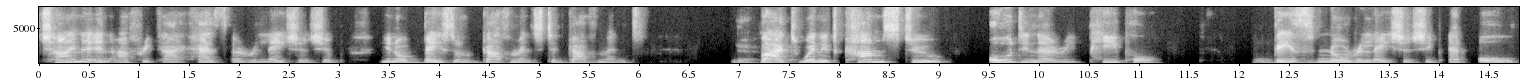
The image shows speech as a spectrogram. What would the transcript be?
China and Africa has a relationship, you know, based on government to government. Yeah. But when it comes to ordinary people, there's no relationship at all.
